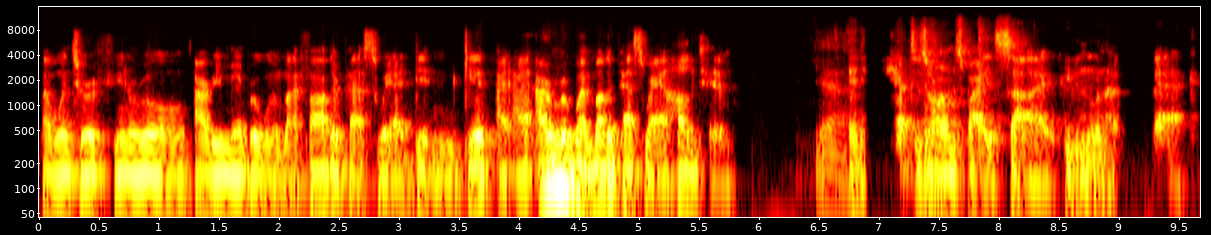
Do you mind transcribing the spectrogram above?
I went to her funeral. I remember when my father passed away. I didn't get. I I remember when my mother passed away. I hugged him. Yeah. And he kept his arms by his side. He didn't mm. want to hug back,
